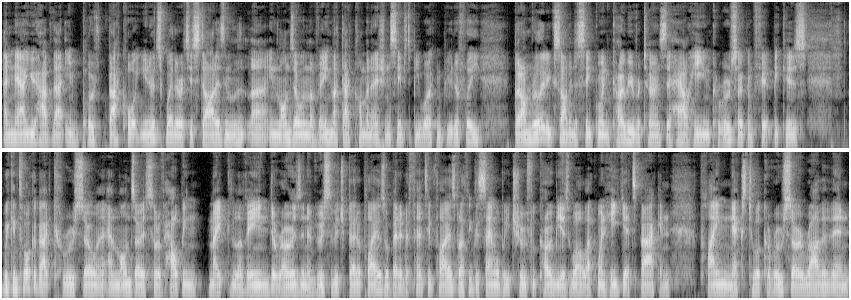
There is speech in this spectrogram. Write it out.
And now you have that in both backcourt units, whether it's your starters in uh, in Lonzo and LaVine, like that combination seems to be working beautifully. But I'm really excited to see when Coby returns to how he and Caruso can fit because we can talk about Caruso and, and Lonzo sort of helping make LaVine, DeRozan, and Vucevic better players or better defensive players, but I think the same will be true for Coby as well. Like when he gets back and playing next to a Caruso rather than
